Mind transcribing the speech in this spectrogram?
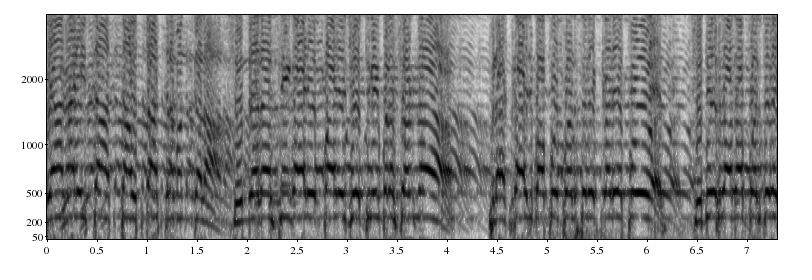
या गाडीचा चौथा क्रमांकला. सुंदर अशी गाडी पाहिजे ज्योतिर्लिंग प्रसन्न. प्रकाश बापू पडतरे कडेपूर सुधीर दादा पडतरे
